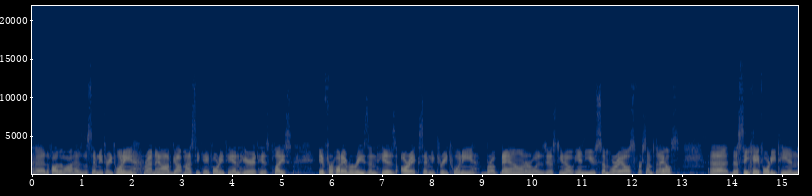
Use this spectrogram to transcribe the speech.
uh, the father-in-law has the 7320 right now. I've got my CK4010 here at his place. If for whatever reason his RX 7320 broke down or was just you know in use somewhere else for something else, uh, the CK4010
